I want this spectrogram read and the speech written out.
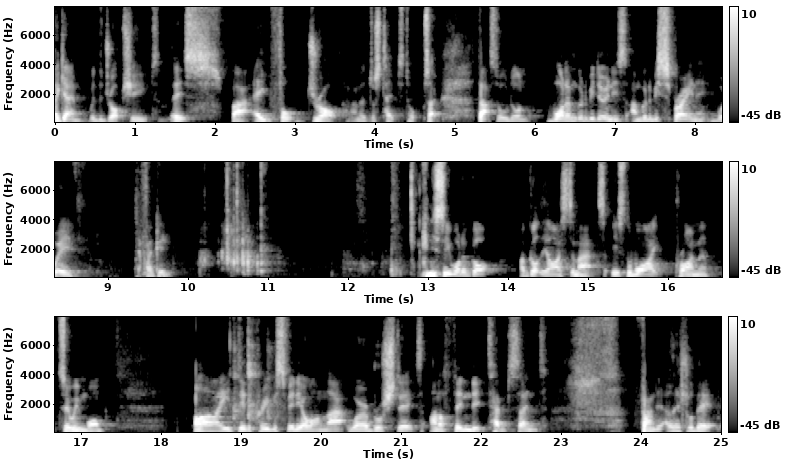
Again, with the drop sheet, it's about eight foot drop and I just taped it up. So that's all done. What I'm going to be doing is I'm going to be spraying it with, if I can, can you see what I've got? I've got the Isomat. It's the white primer two in one. I did a previous video on that where I brushed it and I thinned it 10%. Found it a little bit,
